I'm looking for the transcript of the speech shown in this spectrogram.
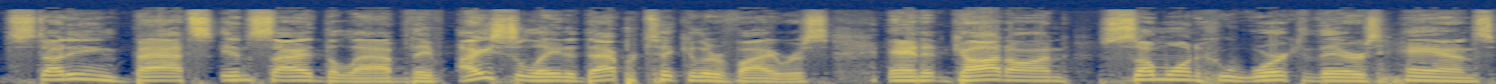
studying bats inside the lab. They've isolated that particular virus, and it got on someone who worked there's hands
